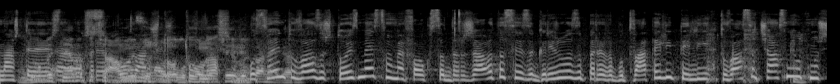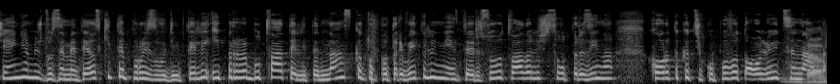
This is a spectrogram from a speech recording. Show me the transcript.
нашите е Освен това, защо изместваме фокуса? Държавата се е загрижила за преработвателите ли? Това са частни отношения между земеделските производители и преработвателите. Нас като потребители ни интересува това дали ще се отрази на хората, като си купуват олио и цената.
